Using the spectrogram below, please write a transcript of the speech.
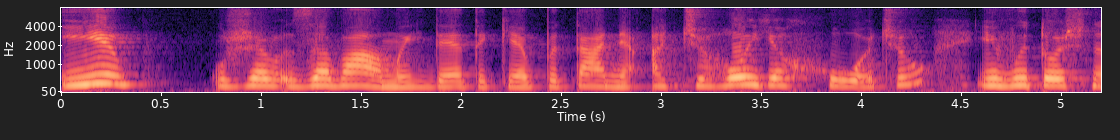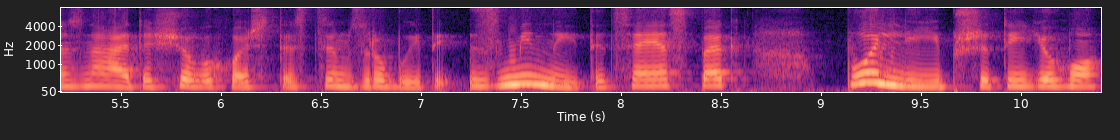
І Уже за вами йде таке питання, а чого я хочу, і ви точно знаєте, що ви хочете з цим зробити. Змінити цей аспект, поліпшити його,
